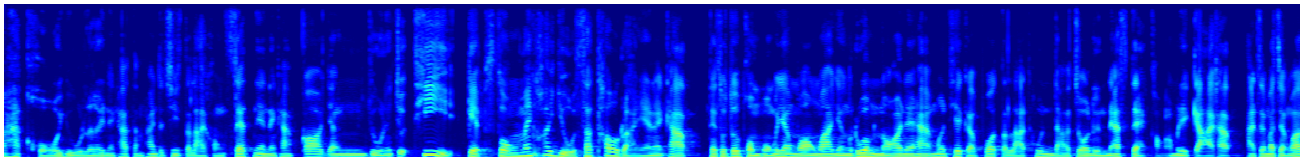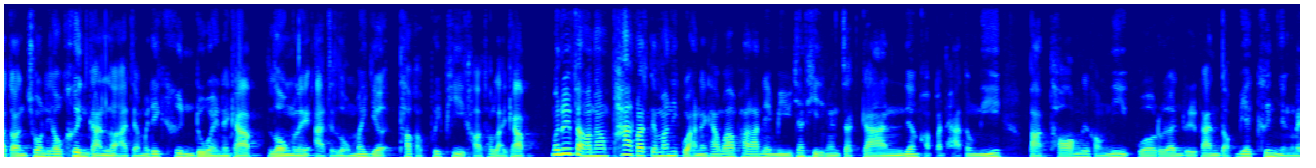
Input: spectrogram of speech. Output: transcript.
มากโขอยู่เลยนะครับทำให้ดัชนีตลาดของเซ็ตเนี่ยนะครับก็ยังอยู่ในจุดที่เก็บทรงไม่ค่อยอยู่สักเท่าไหร่นะครับแต่ส่วนตัวผมผมก็ยังมองว่ายังร่วงน้อยนะฮะเมื่อเทียบกับพวกตลาดหุ้นดาวโจนส์หรือ NASDAQ ของอเมริกาครับอาจจะมาจากว่าตอนช่วงที่เขาขึ้นกัน เราอาจจะไม่ได้ขึ้นด้วยนะครับลงเลยอาจจะลงไม่เยอะเท่ากับพี่ๆเขาเท่าไหร่ครับมาดูฝั่งของทางภาครัฐกันบ้างดีกว่านะครับว่าภาครัฐเนี่ยมีวิธีในการจัดการเรื่องของปัญหาตรงนี้ ปากท้องเรื่องของหนี้ครัวเรือน หรือการดอกเบี้ยขึ้นอย่างไร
